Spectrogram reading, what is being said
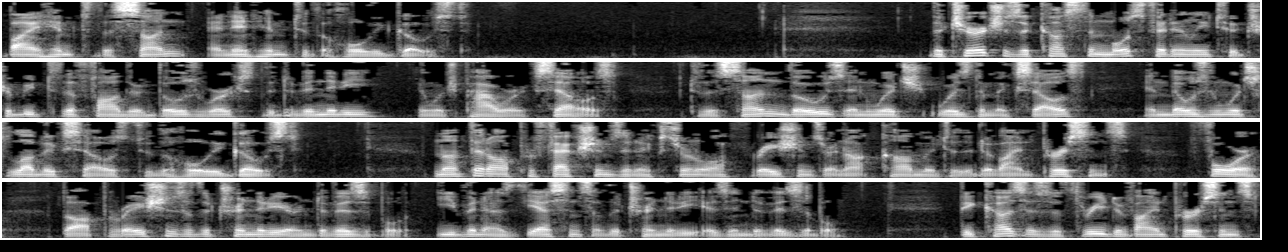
by him to the Son, and in him to the Holy Ghost. The Church is accustomed most fittingly to attribute to the Father those works of the divinity in which power excels, to the Son those in which wisdom excels, and those in which love excels to the Holy Ghost. Not that all perfections and external operations are not common to the divine persons, for the operations of the Trinity are indivisible, even as the essence of the Trinity is indivisible. Because as the three divine persons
